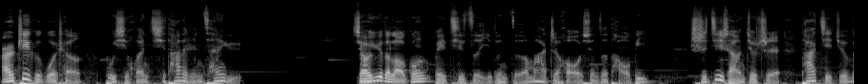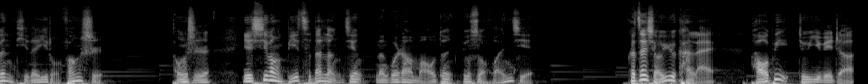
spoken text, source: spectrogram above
而这个过程不喜欢其他的人参与。小玉的老公被妻子一顿责骂之后，选择逃避，实际上就是他解决问题的一种方式，同时也希望彼此的冷静能够让矛盾有所缓解。可在小玉看来，逃避就意味着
